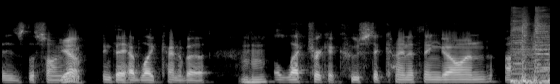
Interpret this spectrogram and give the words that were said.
is the song Yeah. i think they have like kind of a Mhm. electric acoustic kind of thing going Uh,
